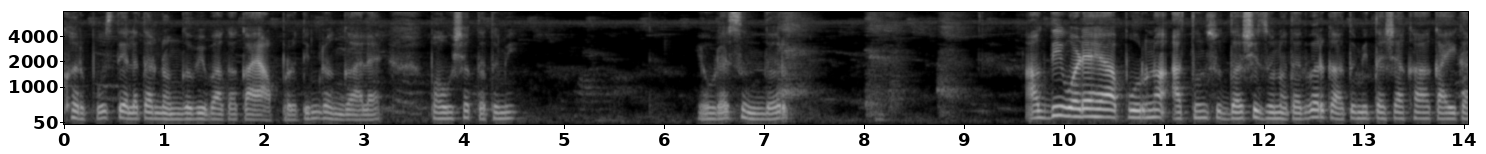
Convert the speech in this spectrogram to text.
खरपूस त्याला तर रंग विभागा काय अप्रतिम रंग आला आहे पाहू शकता तुम्ही. एवढ्या सुंदर अगदी वड्या ह्या पूर्ण आतूनसुद्धा शिजून होतात बरं का. तुम्ही तशा खा काही खा.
